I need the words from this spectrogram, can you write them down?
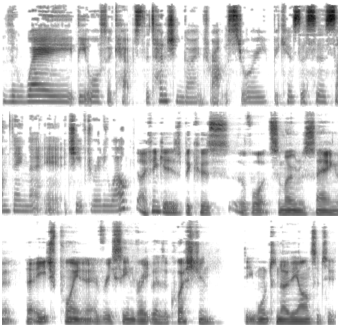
the way the author kept the tension going throughout the story? Because this is something that it achieved really well. I think it is because of what Simone was saying that at each point, every scene break, there's a question that you want to know the answer to.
